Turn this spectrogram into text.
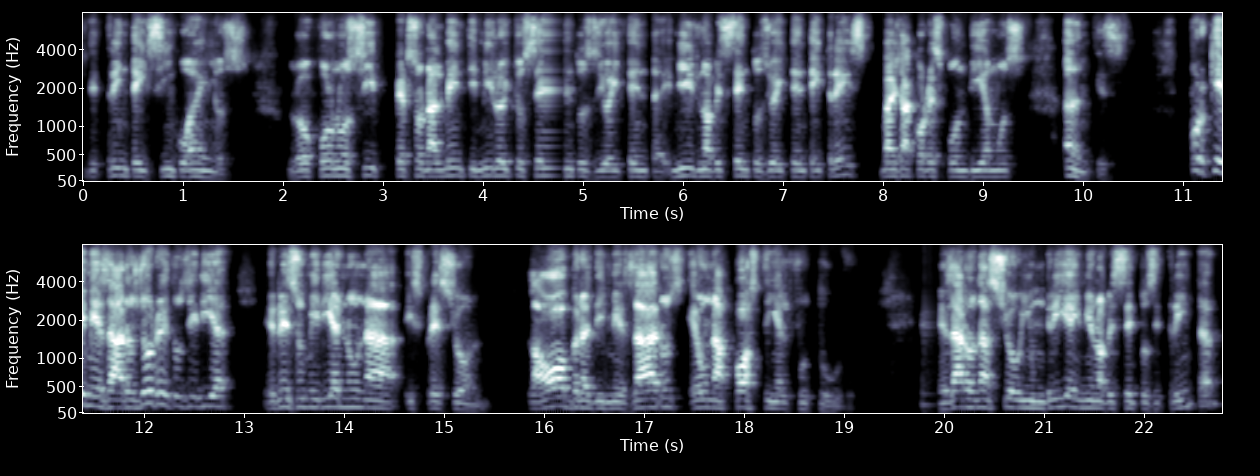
de 35 años. Lo conocí personalmente en 1880, 1983, mas já correspondíamos antes. Por que Mesaros? Eu reduziria, resumiria numa expressão. A obra de Mesaros é uma aposta em el futuro. Mesaros nasceu em Hungria em 1930,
